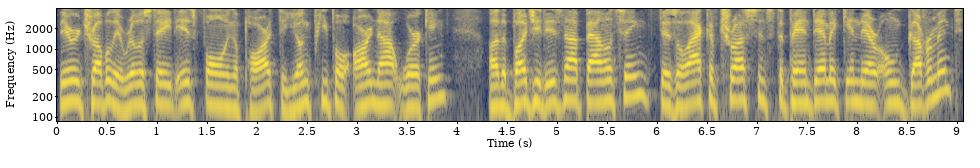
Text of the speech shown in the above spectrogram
They're in trouble. Their real estate is falling apart. The young people are not working. Uh, the budget is not balancing. There's a lack of trust since the pandemic in their own government.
